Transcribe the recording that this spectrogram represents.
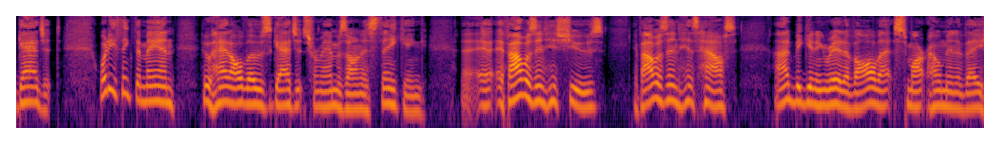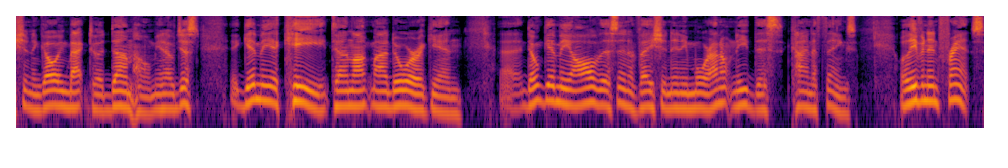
gadget. What do you think the man who had all those gadgets from Amazon is thinking? Uh, if I was in his shoes, if I was in his house, I'd be getting rid of all that smart home innovation and going back to a dumb home. You know, just give me a key to unlock my door again. Uh, don't give me all this innovation anymore. I don't need this kind of things. Well, even in France,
